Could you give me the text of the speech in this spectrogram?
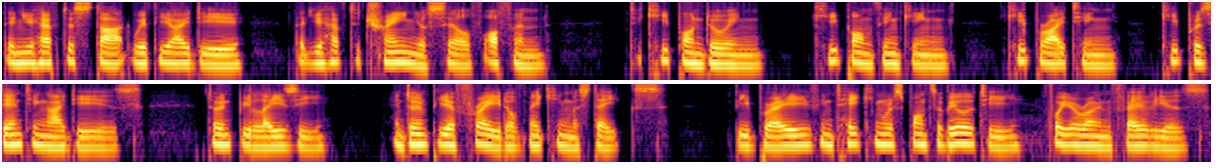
then you have to start with the idea that you have to train yourself often to keep on doing, keep on thinking, keep writing, keep presenting ideas. Don't be lazy and don't be afraid of making mistakes. Be brave in taking responsibility for your own failures.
